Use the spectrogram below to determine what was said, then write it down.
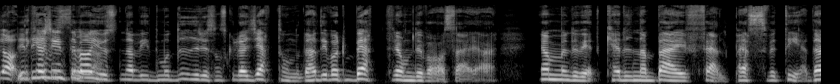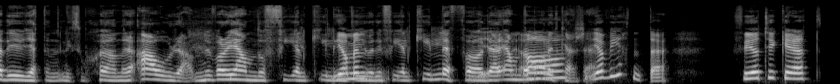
Ja, det, är kanske jag vill inte säga. var just Navid Modiri som skulle ha gett honom. Det hade ju varit bättre om det var så här. Ja men du vet Karina Bergfeldt på SVT. Det hade ju gett en liksom skönare aura. Nu var det ju ändå fel kille Ja, men- fel kille för det här ändamålet ja, kanske. Jag vet inte. För jag tycker att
